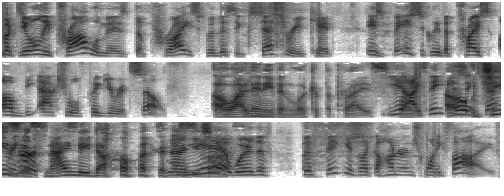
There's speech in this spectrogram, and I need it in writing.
but the only problem is the price for this accessory kit is basically the price of the actual figure itself. Oh, I didn't even look at the price. Yeah, I think. Oh, Jesus, ninety dollars. Yeah, where the the figure's like one hundred and twenty five.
